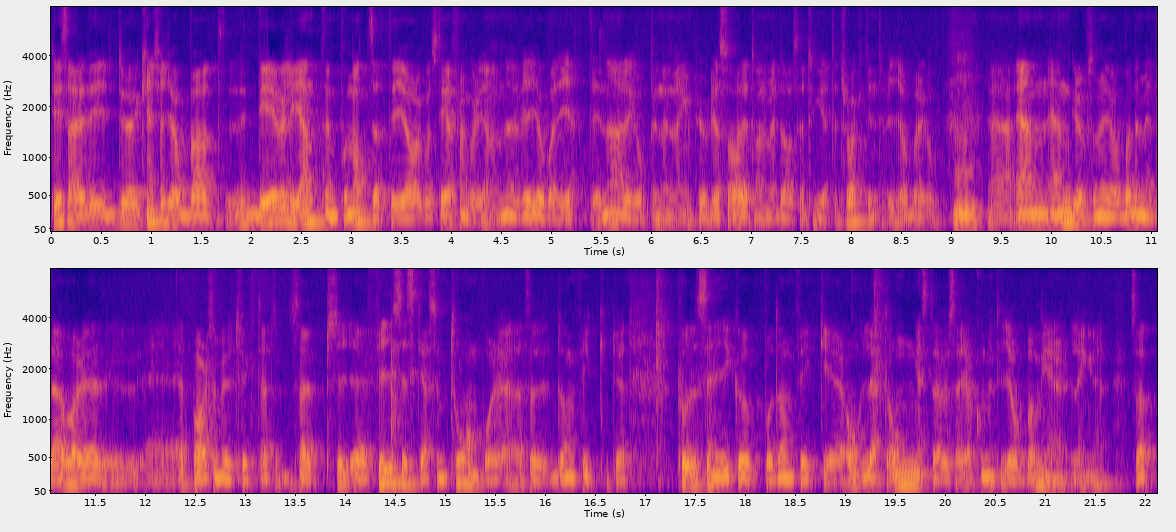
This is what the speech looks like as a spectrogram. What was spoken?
Det är så här, det- du har ju kanske jobbat, det är väl egentligen på något sätt det jag och Stefan går igenom nu. Vi jobbade jättenära ihop under en längre period. Jag sa det till honom idag så jag tycker jättetråkigt att inte vi jobbar ihop. Eh, En, en grupp som jag jobbade med, där var det eh, ett par som uttryckte att så här, eh, fysiska symptom på det. Alltså, de fick, du vet, pulsen gick upp och de fick lätt ångest över att jag kommer inte jobba mer längre. Så att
